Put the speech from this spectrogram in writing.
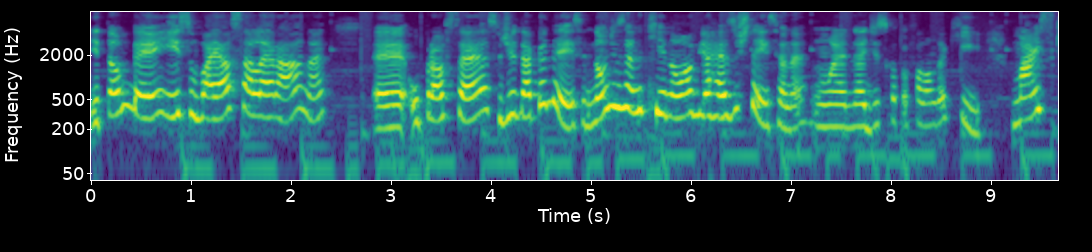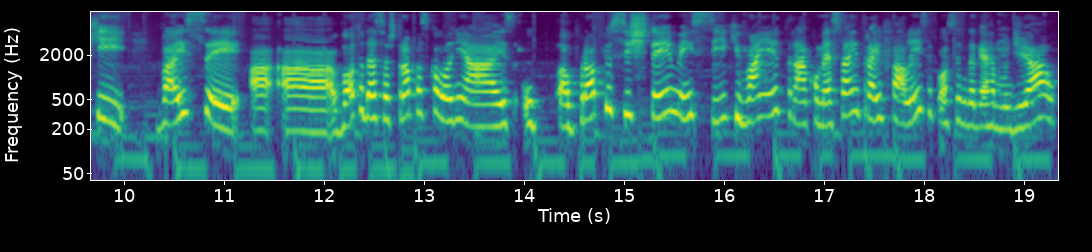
E também isso vai acelerar, né, é, o processo de independência. Não dizendo que não havia resistência, né? Não é, não é disso que eu estou falando aqui. Mas que vai ser a, a volta dessas tropas coloniais, o, o próprio sistema em si, que vai entrar, começar a entrar em falência pós Segunda Guerra Mundial,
